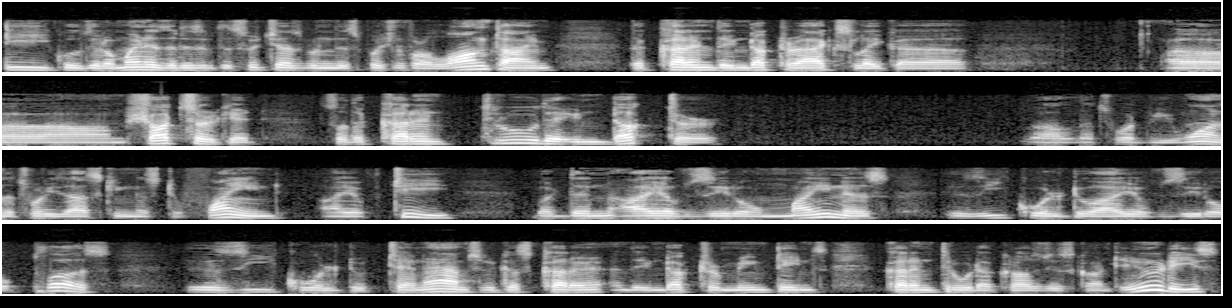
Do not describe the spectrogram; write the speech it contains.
t equals 0 minus that is if the switch has been in this position for a long time the current the inductor acts like a um, short circuit. So the current through the inductor well that's what we want that's what he's asking us to find I of t but then I of 0 minus is equal to I of 0 plus is equal to 10 amps because current the inductor maintains current through it across discontinuities.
